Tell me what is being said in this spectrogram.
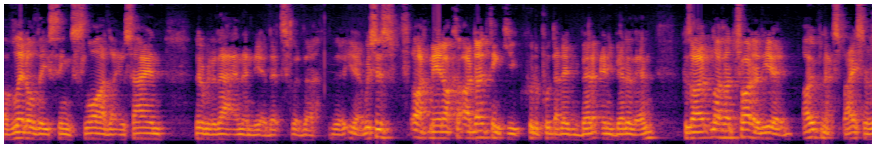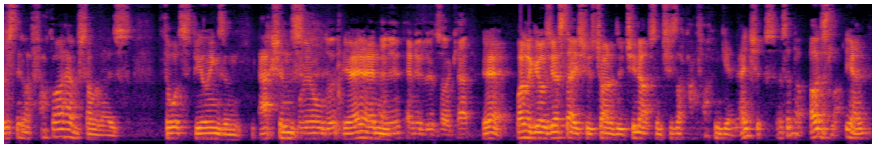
I've let all these things slide, like you're saying, a little bit of that, and then, yeah, that's where the, the yeah, which is, like, man, I don't think you could have put that even better, any better then. Because I, like, I try to, yeah, open that space and I just think, like, fuck, I have some of those thoughts, feelings, and actions. we all do. Yeah, and And it, and it is okay. yeah, one of the girls yesterday, she was trying to do chin ups, and she's like, "I'm fucking getting anxious." I said, no. "I'll just like, you know,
